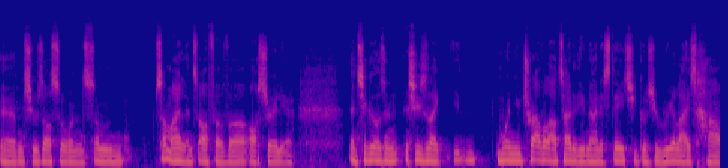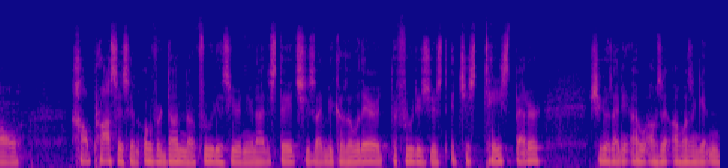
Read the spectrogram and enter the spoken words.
and she was also in some some islands off of uh, Australia, and she goes and she's like, when you travel outside of the United States, she goes, you realize how how processed and overdone the food is here in the United States. She's like, because over there the food is just it just tastes better. She goes, I, I wasn't I wasn't getting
